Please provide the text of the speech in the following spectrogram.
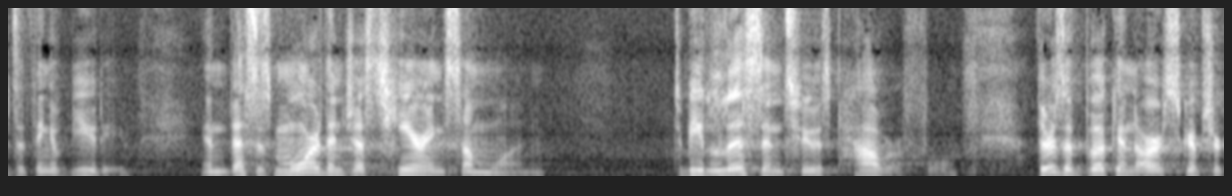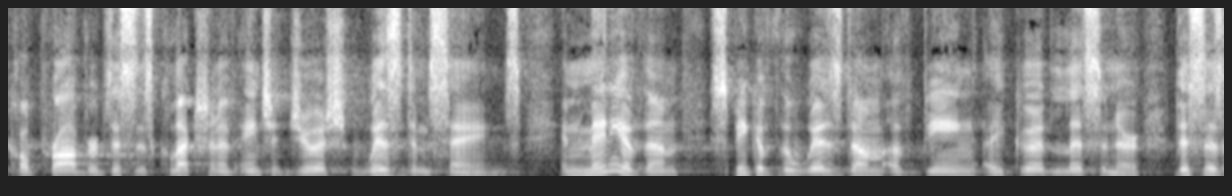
It's a thing of beauty. And this is more than just hearing someone. To be listened to is powerful. There's a book in our scripture called Proverbs. This is a collection of ancient Jewish wisdom sayings. And many of them speak of the wisdom of being a good listener. This is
